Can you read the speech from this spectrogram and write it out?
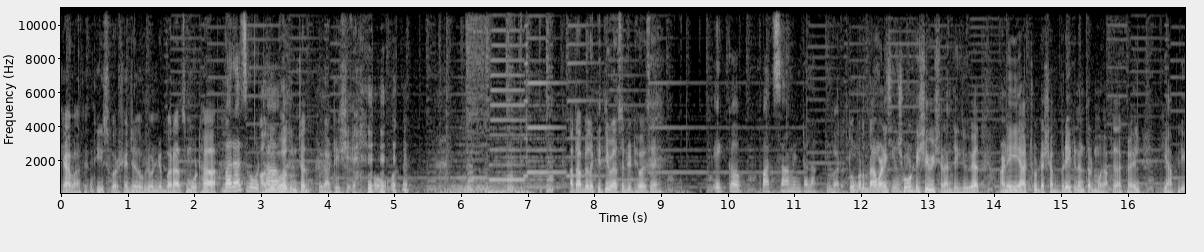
क्या बात आहे तीस वर्षांची नोकरी म्हणजे बराच मोठा बराच मोठा अनुभव तुमच्या गाठीशी आहे. हो. आता आपल्याला किती वेळासाठी ठेवायचं आहे एक पाच सहा मिनिटं लागतील. बरं तोपर्यंत आपण एक छोटीशी विश्रांती घेऊयात आणि या छोट्याशा ब्रेक नंतर मग आपल्याला कळेल की आपली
